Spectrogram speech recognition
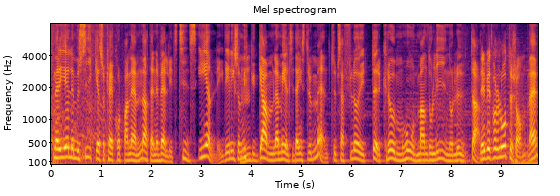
Och när det gäller musiken så kan jag kort bara nämna att den är väldigt tidsenlig. Det är liksom mycket gamla medeltida instrument, typ så här flöjter, krumhorn, mandolin och luta. Det vet vad det låter som? Nej?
